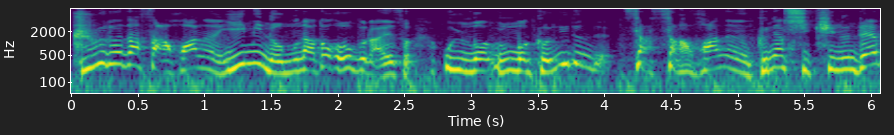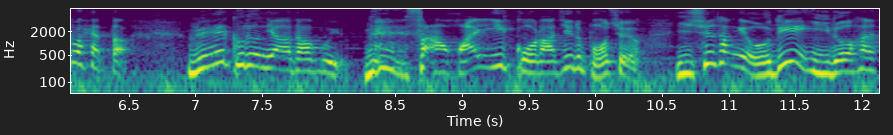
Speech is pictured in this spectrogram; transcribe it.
그러자 싸화는 이미 너무나도 억울해서 울먹울먹 거리던데 싸싸화는 그냥 시키는 대로 했다 왜 그러냐다고요. 네, 사화의 이 꼬라지를 보셔요. 이 세상에 어디에 이러한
